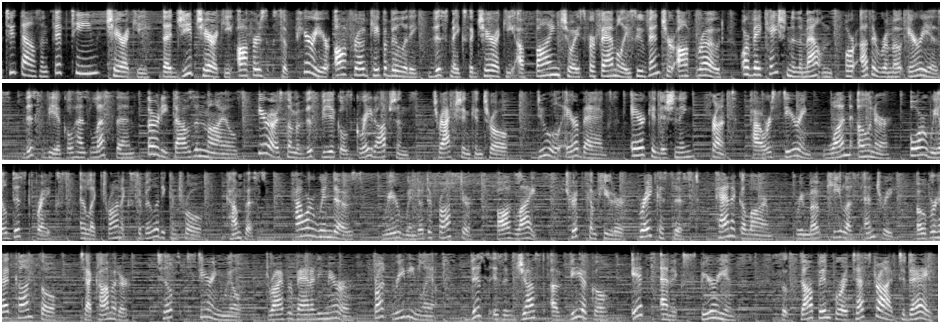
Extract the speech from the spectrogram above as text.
The 2015 Cherokee. The Jeep Cherokee offers superior off-road capability. This makes the Cherokee a fine choice for families who venture off-road or vacation in the mountains or other remote areas. This vehicle has less than 30,000 miles. Here are some of this vehicle's great options. Traction control, dual airbags, air conditioning, front, power steering, one owner, four-wheel disc brakes, electronic stability control, compass, power windows, rear window defroster, fog lights, trip computer, brake assist, panic alarm, remote keyless entry, overhead console, tachometer, tilt steering wheel, driver vanity mirror, front reading lamps. This isn't just a vehicle, it's an experience. So stop in for a test drive today.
